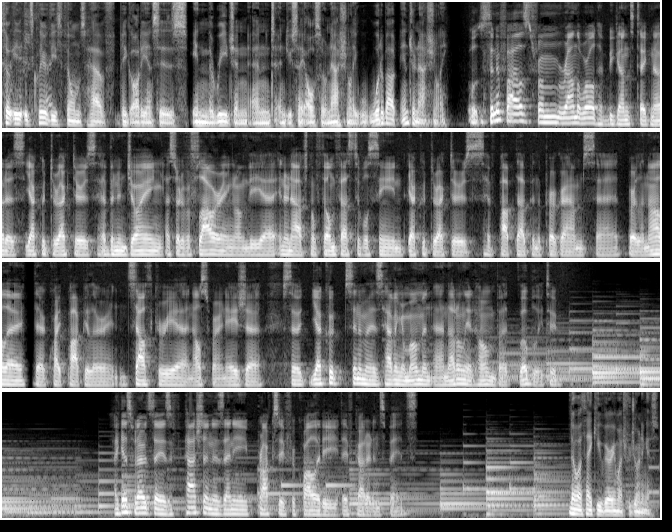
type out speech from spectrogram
So it's clear these films have big audiences in the region and, and you say also nationally. What about internationally? Well, cinephiles from around the world have begun to take notice. Yakut directors have been enjoying a sort of a flowering on the uh, international film festival scene. Yakut directors have popped up in the programs at Berlinale. They're quite popular in South Korea and elsewhere in Asia. So Yakut cinema is having a moment, uh, not only at home, but globally too. I guess what I would say is if passion is any proxy for quality, they've got it in spades. Noah, thank you very much for joining us.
